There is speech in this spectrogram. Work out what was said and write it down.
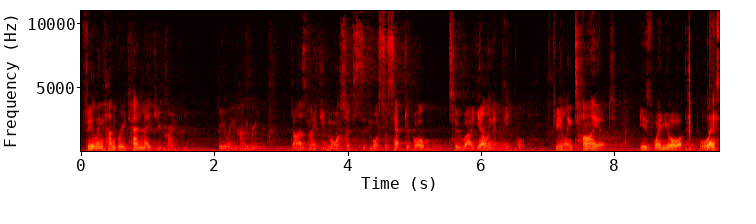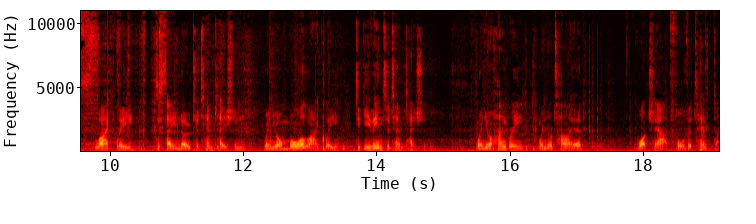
Feeling hungry can make you cranky. Feeling hungry does make you more, more susceptible to uh, yelling at people. Feeling tired is when you're less likely to say no to temptation, when you're more likely to give in to temptation. When you're hungry, when you're tired, watch out for the tempter.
